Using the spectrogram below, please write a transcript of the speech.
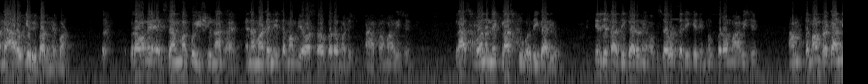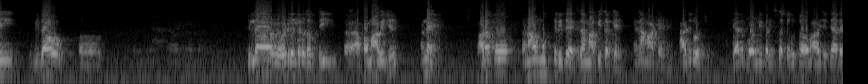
અને આરોગ્ય વિભાગને પણ. છોકરાઓને એક્ઝામમાં કોઈ ઇસ્યુ ના થાય, એના માટેની તમામ વ્યવસ્થાઓ કરવા માટે સૂચના આપવામાં આવી છે. ક્લાસ વન અને ક્લાસ ટુ અધિકારીઓ, સિત્તેર જેટલા અધિકારીઓને ઓબ્ઝર્વર તરીકે નિમણૂક કરવામાં આવી છે. આમ તમામ પ્રકારની સુવિધાઓ જિલ્લા વહીવટીતંત્ર તરફથી આપવામાં આવી છે. અને બાળકો તણાવ મુક્ત રીતે એક્ઝામ આપી શકે એના માટે આજરોજ જ્યારે બોર્ડની પરીક્ષા શરૂ થવામાં આવી છે ત્યારે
